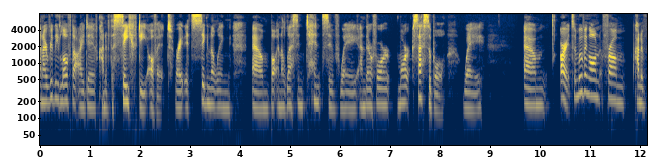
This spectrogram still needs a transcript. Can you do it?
And I really love that idea of kind of the safety of it, right? It's signaling, um, but in a less intensive way and therefore more accessible way. Um, all right, so moving on from kind of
